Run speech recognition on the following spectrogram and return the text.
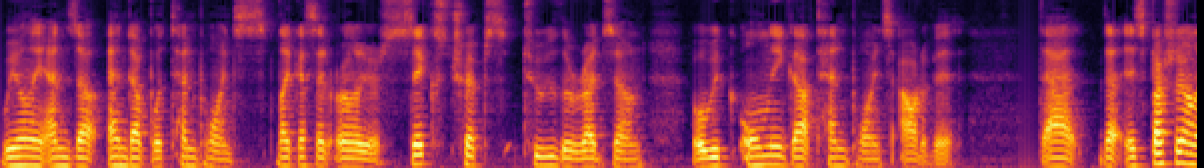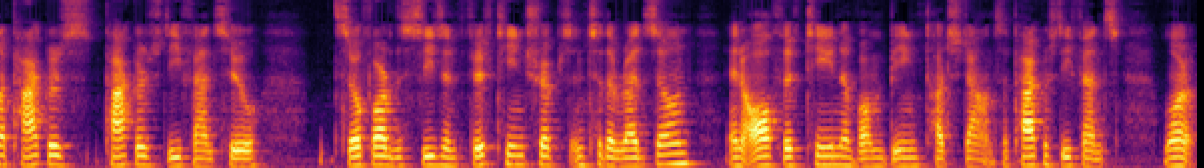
we only ends up end up with 10 points. Like I said earlier, six trips to the red zone, but we only got 10 points out of it. That that especially on the Packers Packers defense who so far this season 15 trips into the red zone and all 15 of them being touchdowns. The Packers defense were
